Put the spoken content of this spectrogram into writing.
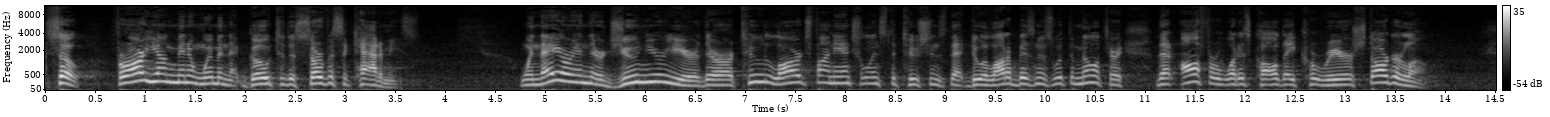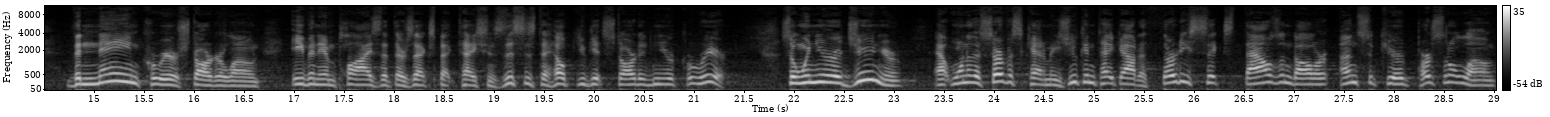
So, for our young men and women that go to the service academies, when they are in their junior year, there are two large financial institutions that do a lot of business with the military that offer what is called a career starter loan. The name Career Starter Loan even implies that there's expectations. This is to help you get started in your career. So when you're a junior at one of the service academies, you can take out a $36,000 unsecured personal loan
